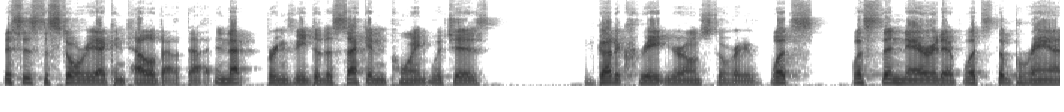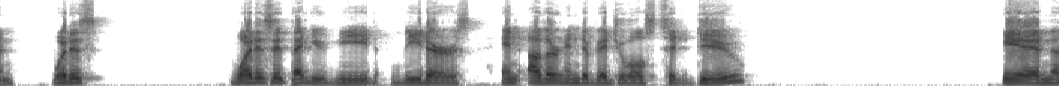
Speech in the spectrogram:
this is the story I can tell about that. And that brings me to the second point, which is you've got to create your own story. What's what's the narrative? What's the brand? What is what is it that you need leaders and other individuals to do in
